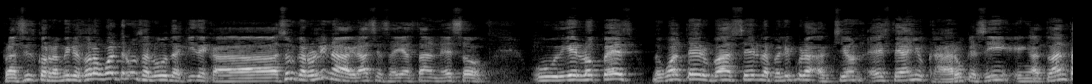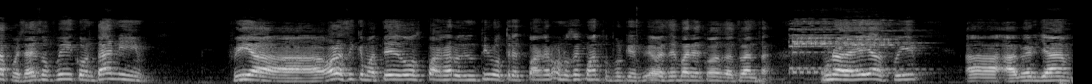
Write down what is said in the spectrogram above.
Francisco Ramírez, hola Walter, un saludo de aquí de Sur Carolina. Gracias, ahí están, eso. Udiel López, don Walter, ¿va a ser la película Acción este año? Claro que sí. En Atlanta, pues a eso fui con Dani. Fui a. Ahora sí que maté dos pájaros de un tiro, tres pájaros, no sé cuántos, porque fui a veces varias cosas de Atlanta. Una de ellas fui a, a ver ya,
